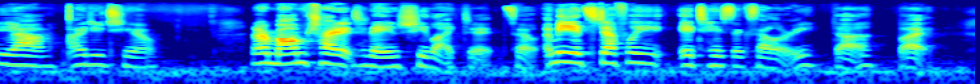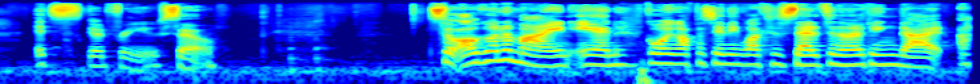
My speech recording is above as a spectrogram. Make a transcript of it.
Yeah, I do too. And our mom tried it today and she liked it. So, I mean, it's definitely, it tastes like celery, duh, but it's good for you. So, so I'll go into mine and going off the same thing Alexis said, it's another thing that uh,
